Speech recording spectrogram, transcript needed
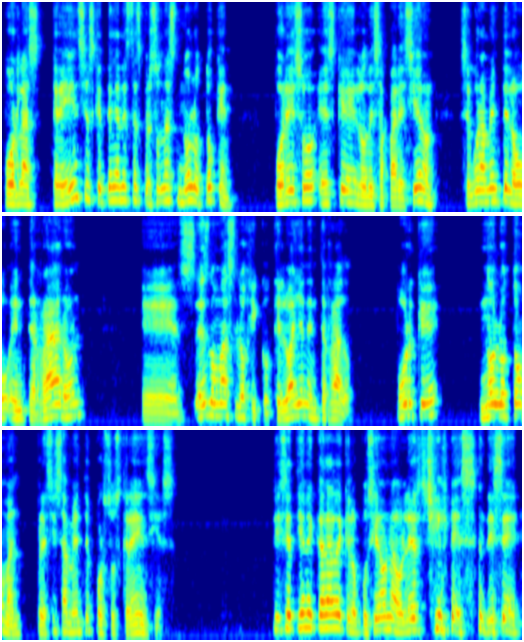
por las creencias que tengan estas personas no lo toquen. Por eso es que lo desaparecieron. Seguramente lo enterraron. es, lo más lógico, que lo hayan enterrado. Porque no lo toman precisamente por sus creencias. Dice, tiene cara de que lo pusieron a oler chiles. Dice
